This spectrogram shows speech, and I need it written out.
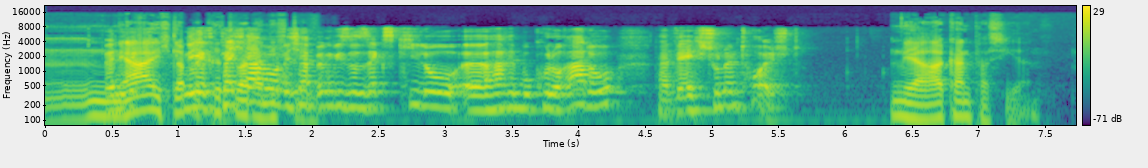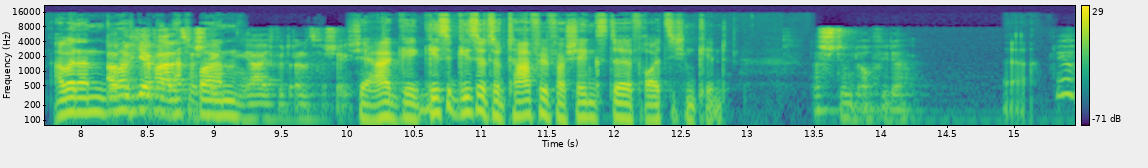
Mm, Wenn ja, ich, ich glaube, wenn ich jetzt Pech habe und ich habe irgendwie so 6 Kilo äh, Haribo Colorado, dann wäre ich schon enttäuscht. Ja, kann passieren. Aber dann. Aber würde ich einfach alles Nachbarn, verschenken. Ja, ich würde alles verschenken. Ja, gehst, gehst du zur Tafel, verschenkst, freut sich ein Kind. Das stimmt auch wieder. Ja. ja.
